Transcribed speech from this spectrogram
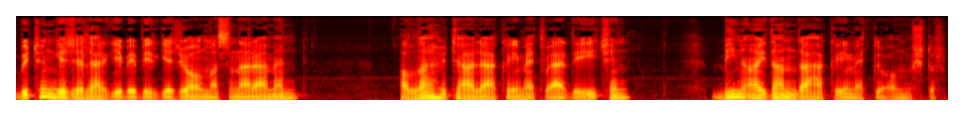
bütün geceler gibi bir gece olmasına rağmen Allahü Teala kıymet verdiği için bin aydan daha kıymetli olmuştur.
